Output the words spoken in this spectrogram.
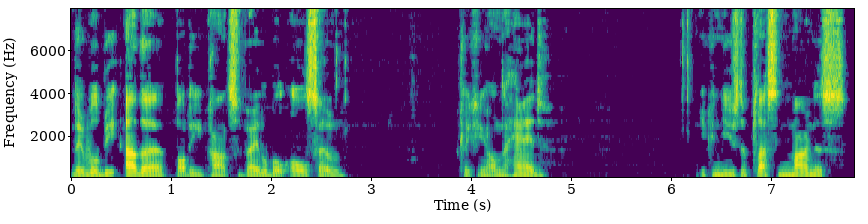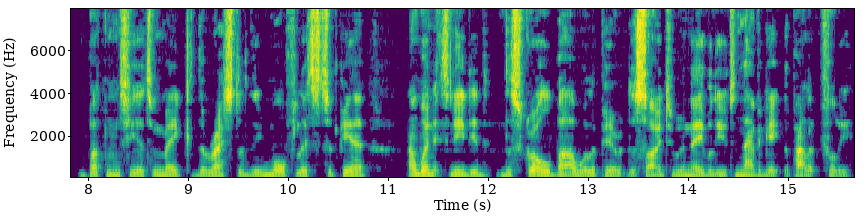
There will be other body parts available also. Clicking on the head, you can use the plus and minus buttons here to make the rest of the morph lists appear and when it's needed the scroll bar will appear at the side to enable you to navigate the palette fully.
